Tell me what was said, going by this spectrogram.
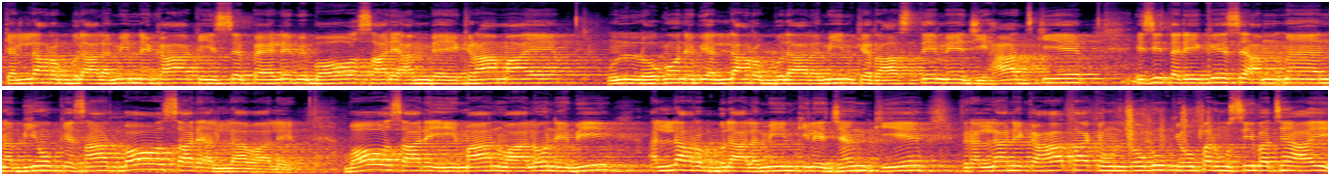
کہ اللہ رب العالمین نے کہا کہ اس سے پہلے بھی بہت سارے انبیاء اکرام آئے، ان لوگوں نے بھی اللہ رب العالمین کے راستے میں جہاد کیے۔ اسی طریقے سے نبیوں کے ساتھ بہت سارے اللہ والے، بہت سارے ایمان والوں نے بھی اللہ رب العالمین کے لیے جنگ کیے۔ پھر اللہ نے کہا تھا کہ ان لوگوں کے اوپر مصیبتیں آئی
